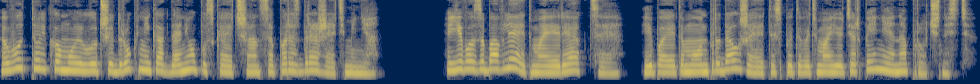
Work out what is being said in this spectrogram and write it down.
Вот только мой лучший друг никогда не упускает шанса пораздражать меня. Его забавляет моя реакция, и поэтому он продолжает испытывать мое терпение на прочность.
